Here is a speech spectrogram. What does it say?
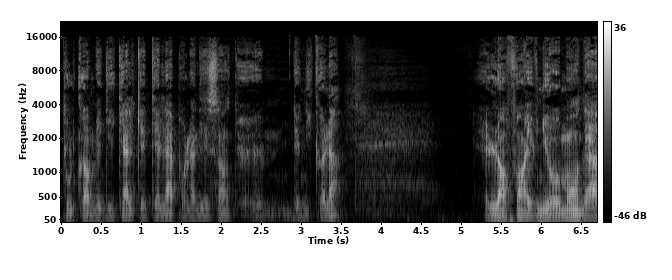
tout le corps médical qui était là pour la naissance de, de Nicolas. L'enfant est venu au monde à,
